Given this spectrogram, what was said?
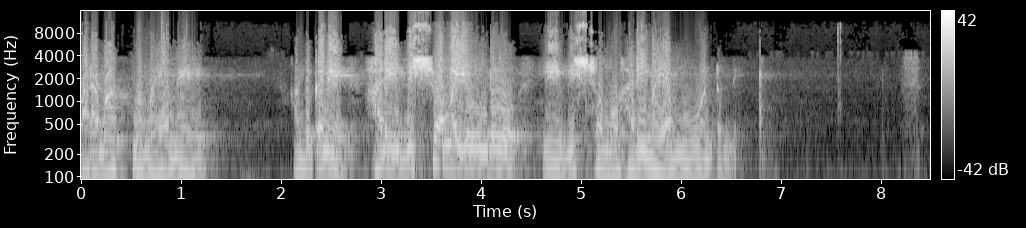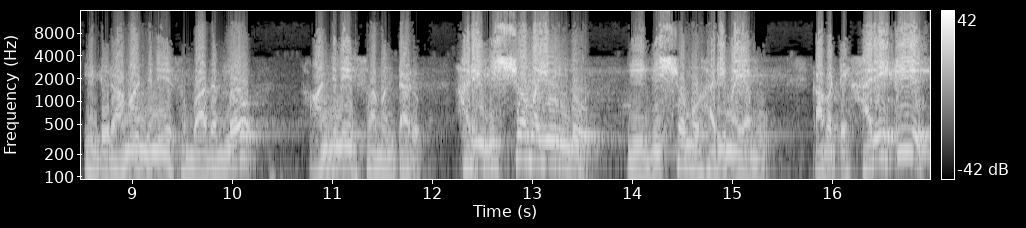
పరమాత్మమయమే. అందుకనే హరి విశ్వమయుండు ఈ విశ్వము హరిమయము అంటుంది. ఏంటి రామాంజనేయ సంవాదంలో ఆంజనేయ స్వామి అంటారు హరి విశ్వమయుండు ఈ విశ్వము హరిమయము. కాబట్టి హరికి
